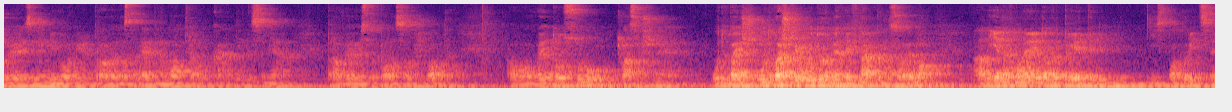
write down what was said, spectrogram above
koji je zanimljivo, on je proveo dosta vremena Motra u Kanadi, gde sam ja proveo isto pola svog života. Ove, to su klasične udbaš, udbaške ujdurme, da ih tako nazovemo, ali jedan moj dobar prijatelj iz Podgorice,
